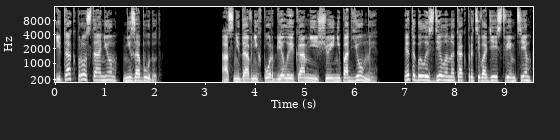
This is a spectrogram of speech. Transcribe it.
и так просто о нем не забудут. А с недавних пор белые камни еще и неподъемные. Это было сделано как противодействием тем,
